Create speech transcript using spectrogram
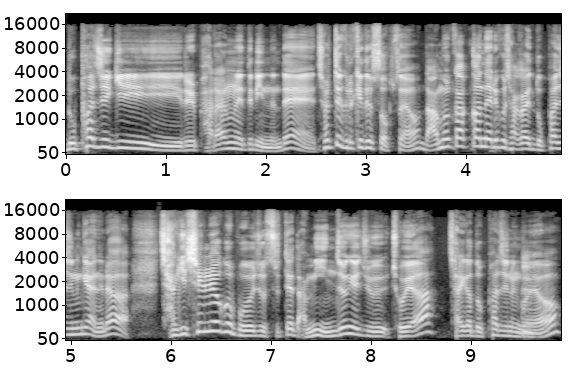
높아지기를 바라는 애들이 있는데 절대 그렇게 될 수 없어요. 남을 깎아내리고 자기가 높아지는 게 아니라 자기 실력을 보여줬을 때 남이 인정해 주, 줘야 자기가 높아지는 거예요.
